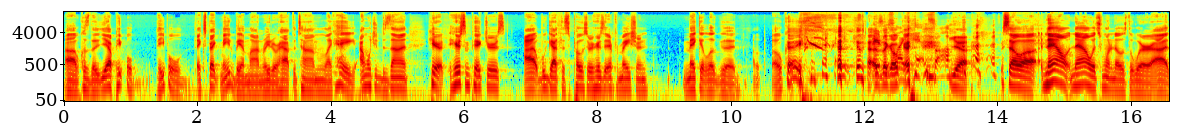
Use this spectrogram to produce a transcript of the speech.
uh, cause the, yeah, people, people expect me to be a mind reader half the time. I'm like, Hey, I want you to design here, here's some pictures. I, we got this poster. Here's the information. Make it look good. Okay. I was like, just like hands off. yeah. So uh, now, now it's one of those to where I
